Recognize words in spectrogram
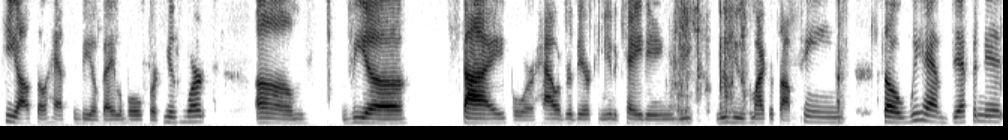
he also has to be available for his work um, via skype or however they're communicating we we use microsoft teams so we have definite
